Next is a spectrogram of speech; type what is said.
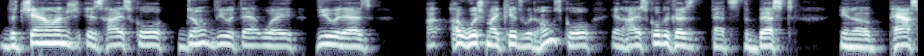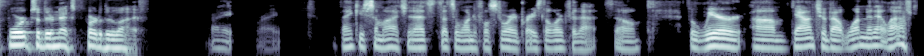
the challenge is high school. Don't view it that way. View it as I, I wish my kids would homeschool in high school because that's the best, you know, passport to their next part of their life. Right, right. Thank you so much, and that's that's a wonderful story. Praise the Lord for that. So, so we're um, down to about one minute left.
